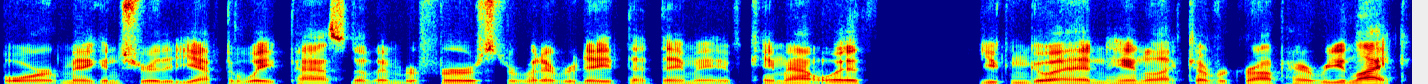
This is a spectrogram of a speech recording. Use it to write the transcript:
for making sure that you have to wait past November 1st or whatever date that they may have came out with. You can go ahead and handle that cover crop however you like,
